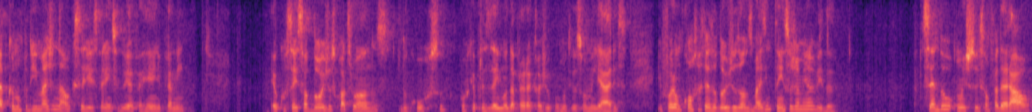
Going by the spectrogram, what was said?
época eu não podia imaginar o que seria a experiência do IFRN para mim. Eu cursei só dois dos quatro anos do curso, porque eu precisei mudar para Aracaju por motivos familiares, e foram com certeza dois dos anos mais intensos da minha vida. Sendo uma instituição federal,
